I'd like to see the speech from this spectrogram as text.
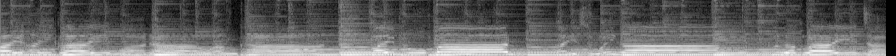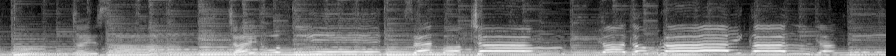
ไปให้ไกลกว่าดาวอังคาร ไปปลูกบ้านให้สวยงาม เพื่อไกลจากคนใจสามใจดวงนี้แสนบอบช้ำอย่าทำร้ายกันอย่างนี้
